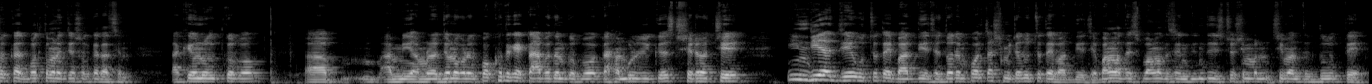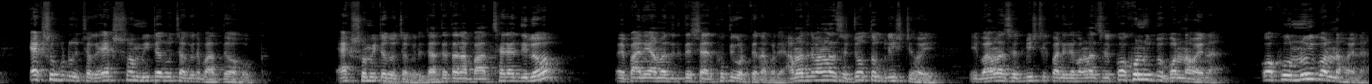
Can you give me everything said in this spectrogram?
সরকার, বর্তমানে যে সরকার আছেন, তাকে অনুরোধ করব আমি, আমরা জনগণের পক্ষ থেকে একটা আবেদন করব, একটা হাম্বুল রিকোয়েস্ট সেটা হচ্ছে ইন্ডিয়া যে উচ্চতায় বাদ দিয়েছে, ধরেন পঞ্চাশ মিটার উচ্চতায় বাদ দিয়েছে, বাংলাদেশ, বাংলাদেশের নির্দিষ্ট সীমান্তের দূরত্বে একশো ফুট উচ্চ একশো মিটার উঁচা করে বাদ দেওয়া হোক। একশো মিটার উঁচা করে, যাতে তারা বাদ ছেড়ে দিল, এই পানি আমাদের দেশে আর ক্ষতি করতে না পারে। আমাদের বাংলাদেশে যত বৃষ্টি হয়, এই বাংলাদেশের বৃষ্টির পানিতে বাংলাদেশের কখনোই বন্যা হয় না, কখনোই বন্যা হয় না।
